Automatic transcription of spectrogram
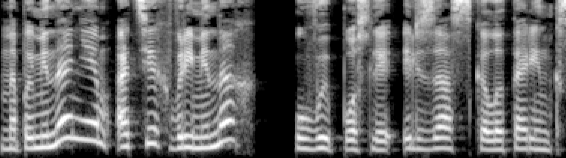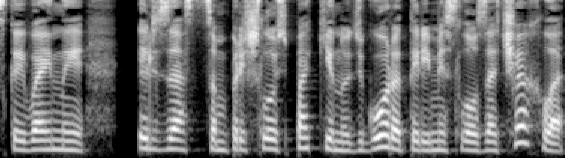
Напоминанием о тех временах, увы, после Эльзасско-Лотарингской войны эльзасцам пришлось покинуть город и ремесло зачахло,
